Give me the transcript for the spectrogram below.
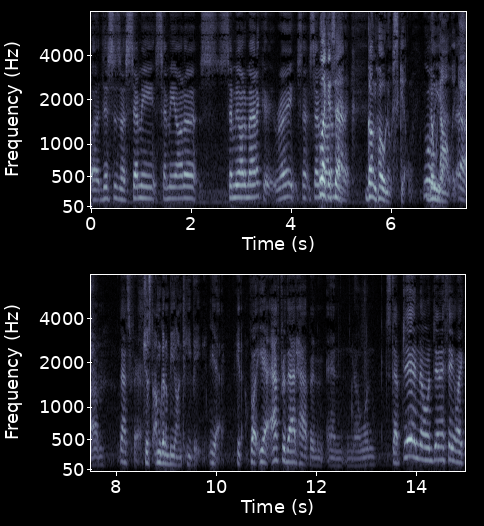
uh, this is a semi semi auto semi automatic right semi like I said, gung ho, no skill, no knowledge. Um, that's fair. Just I'm going to be on TV. yeah. You know. But yeah, after that happened and no one stepped in, no one did anything. Like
